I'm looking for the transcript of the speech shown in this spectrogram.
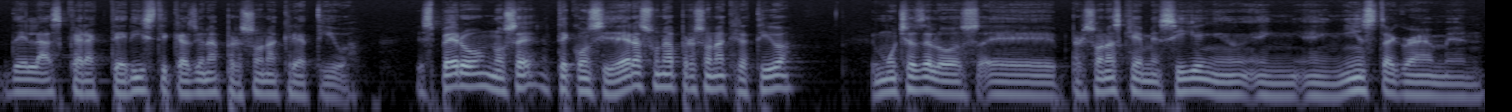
de las características de una persona creativa. Espero, no sé, ¿te consideras una persona creativa? Muchas de las eh, personas que me siguen en, Instagram,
